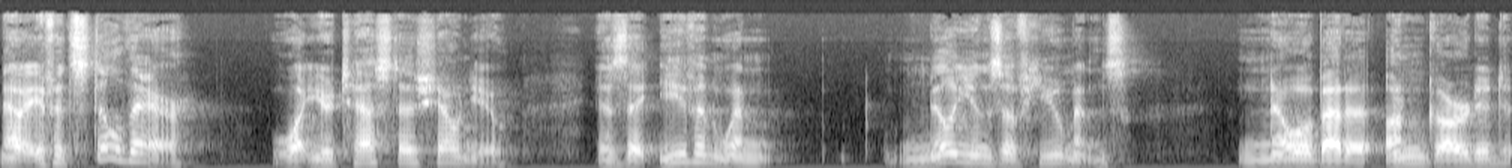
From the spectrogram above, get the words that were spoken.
Now, if it's still there, what your test has shown you is that even when millions of humans know about an unguarded,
